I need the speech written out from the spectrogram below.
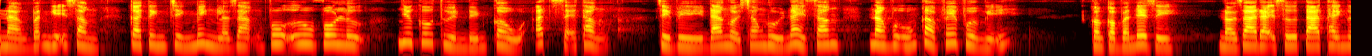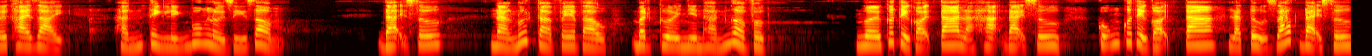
Nàng vẫn nghĩ rằng cả tình chính mình là dạng vô ưu vô lự, như câu thuyền đến cầu ắt sẽ thẳng. Chỉ vì đang ở trong núi này răng, nàng vừa uống cà phê vừa nghĩ. Còn có vấn đề gì? Nói ra đại sư ta thay ngươi khai giải. Hắn thình lính buông lời dí dỏm. Đại sư, nàng nuốt cà phê vào, bật cười nhìn hắn ngờ vực. Ngươi có thể gọi ta là hạ đại sư, cũng có thể gọi ta là tử giác đại sư.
